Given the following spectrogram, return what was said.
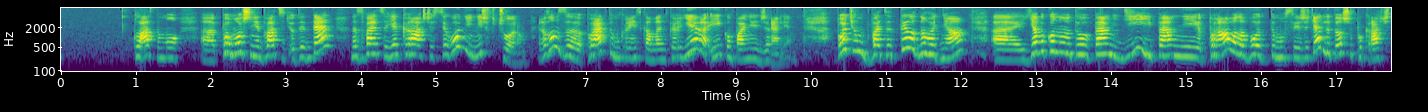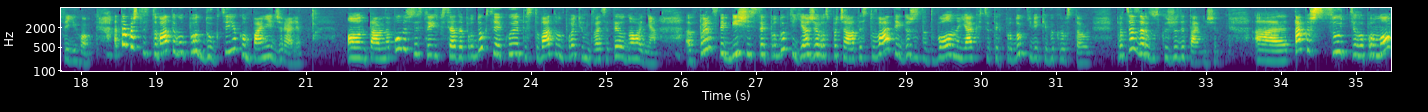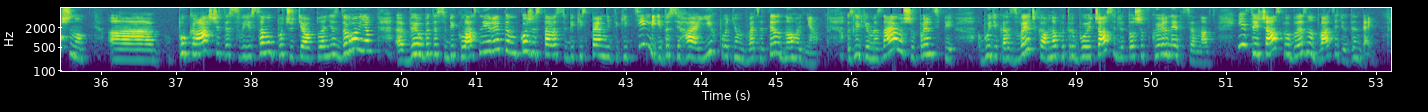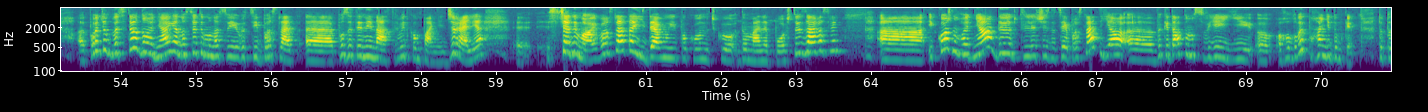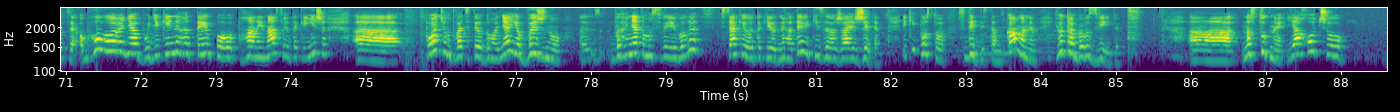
класному е, промоушені 21 день. Називається Як краще сьогодні, ніж вчора. Разом з проектом Українська онлайн-кар'єра і компанією Джерелія. Протягом 21 дня е, я виконуватиму певні дії, певні правила вводитиму в своє життя для того, щоб покращити його. А також тестуватиму продукцію компанії Джерелія. Он там на полочці стоїть вся та продукція, яку я тестуватиму протягом 21 дня. Е, В принципі, більшість цих продуктів я вже розпочала тестувати і дуже задоволена якістю тих продуктів, які використовую. Про це зараз розкажу детальніше. Е, Також суть цього промоушену. Покращити своє самопочуття в плані здоров'я, е, виробити собі класний ритм. Кожен ставить собі якісь певні такі цілі і досягає їх протягом 21 дня. Оскільки ми знаємо, що в принципі будь-яка звичка вона потребує часу для того, щоб вкоренитися в нас. І цей час приблизно 21 день. Е, Протягом 21 дня я носитиму на своїй руці браслет е, позитивний настрій від компанії Джерелія. Ще немає браслета, йде в мою пакуночку до мене поштою. Зараз він. І кожного дня, дивлячись на цей браслет, я е, викидатиму своєї е, голови погані думки. Тобто це обговорення, будь-який негатив, поганий настрій, таке інше. Е, протягом 21 дня я вижну, виганятиму своєї голови всякий отакий от негатив, який заважає жити, який просто сидить десь там каменем, його треба розвіяти. Наступне, я хочу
